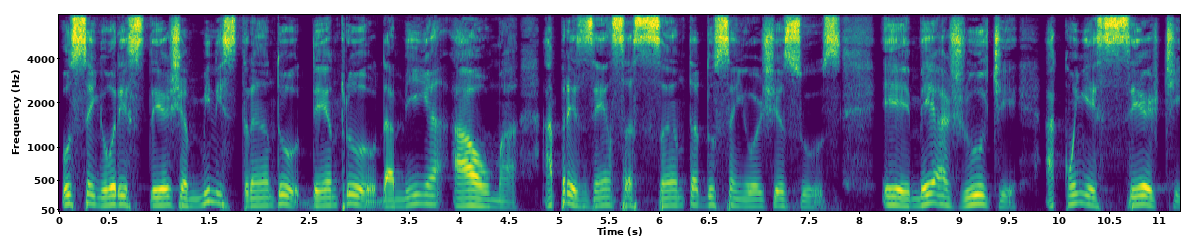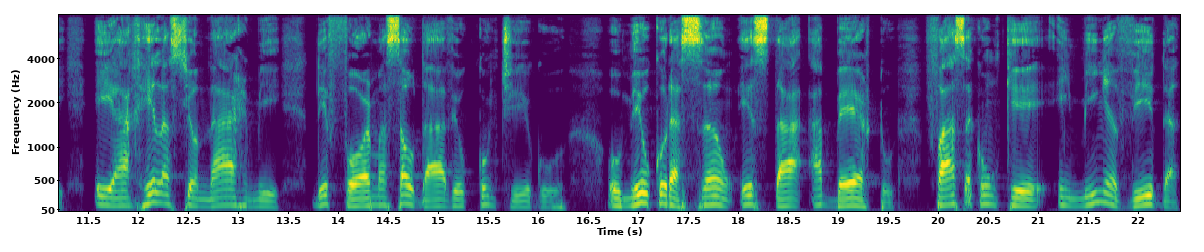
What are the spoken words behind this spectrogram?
o Senhor esteja ministrando dentro da minha alma a presença santa do Senhor Jesus e me ajude a conhecer-te e a relacionar-me de forma saudável contigo. O meu coração está aberto. Faça com que em minha vida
